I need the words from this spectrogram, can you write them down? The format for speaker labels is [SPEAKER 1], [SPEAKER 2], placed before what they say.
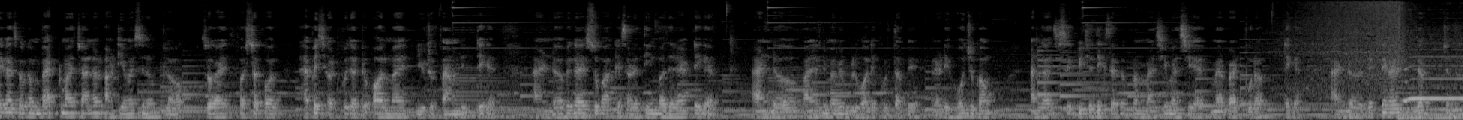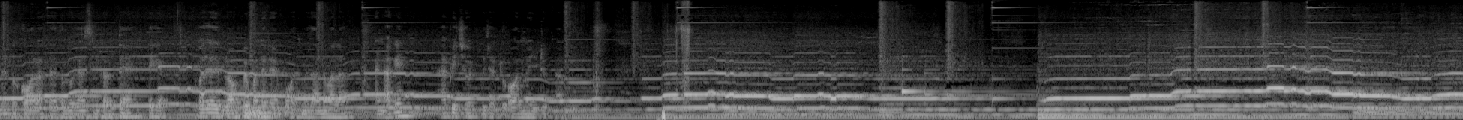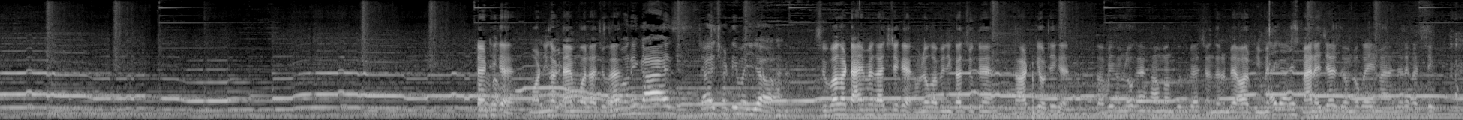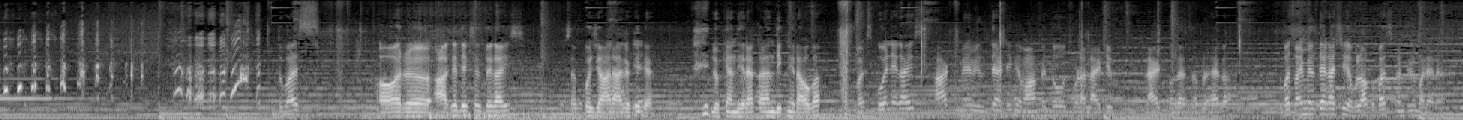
[SPEAKER 1] Hey guys, welcome back to my channel RTMS Sinu Vlog. So guys, first of all, happy Chhath Puja to all my YouTube family, ठीक है? And अभी guys सुबह के साढ़े तीन बजे रहे हैं ठीक है? एंड फाइनली मैं भी ब्लू वाले कुर्ता पे रेडी हो चुका हूँ। एंड गाइस जिसके पीछे दिख सकते हो अपना मैची मैची है मैं बैठ पूरा ठीक है? एंड देखते हैं जब चंद्रमेर का कॉल आता है तो लोग यहाँ निकलते हैं ठीक है? तो बस ब्लॉग पे बने रहे बहुत मज़ा आने वाला। है and again happy Chhath Puja to all my YouTube family ठीक है? मॉर्निंग का टाइम वाला जो है।
[SPEAKER 2] मॉर्निंग गाइस जय छठी मैया.
[SPEAKER 1] सुबह का टाइम है गाइस ठीक है? हम लोग अभी निकल चुके हैं घाट की ओर ठीक है? तो अभी हम लोग हैं हम अंकुश भैया चंदन भैया और भी मैनेजर जो हम लोग का ये मैनेजर है अच्छी। तो बस और आगे देख सकते हैं गाइस सब कुछ जा रहा है आगे ठीक है? जो कि अंधेरा कारण दिख नहीं रहा होगा। बस कोई नहीं गाइस घाट में मिलते हैं ठीक है? वहाँ पे तो थोड़ा लाइट लाइट वगैरह सब रहेगा। बस वहीं मिलते हैं काशी के ब्लॉग को बस कंटिन्यू बने रहे।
